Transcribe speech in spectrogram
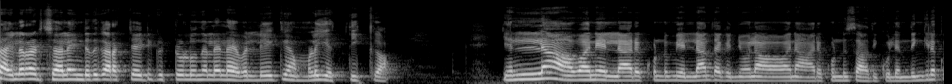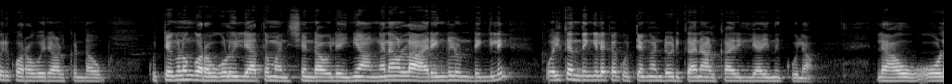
ടൈലർ അടിച്ചാലേ എന്റെത് കറക്റ്റായിട്ട് കിട്ടുള്ളൂ എന്നുള്ള ലെവലിലേക്ക് നമ്മൾ എത്തിക്കുക. എല്ലാം ആവാനും എല്ലാവരെ കൊണ്ടും എല്ലാം തികഞ്ഞോലാവാൻ ആരെ കൊണ്ടും സാധിക്കില്ല എന്തെങ്കിലുമൊക്കെ ഒരു കുറവ് ഒരാൾക്കുണ്ടാവും. കുറ്റങ്ങളും കുറവുകളും ഇല്ലാത്ത മനുഷ്യൻ ഉണ്ടാവില്ല ഇനി അങ്ങനെയുള്ള ആരെങ്കിലും ഉണ്ടെങ്കിൽ ഓൾക്ക് എന്തെങ്കിലുമൊക്കെ കുറ്റം കണ്ടുപിടിക്കാൻ ആൾക്കാരില്ലായി നിൽക്കൂല അല്ല ഓൾ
